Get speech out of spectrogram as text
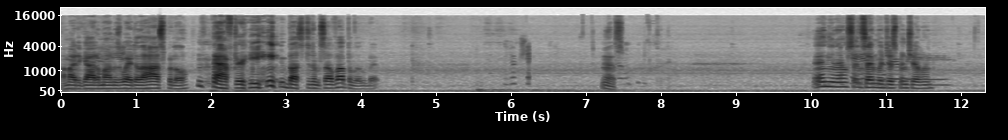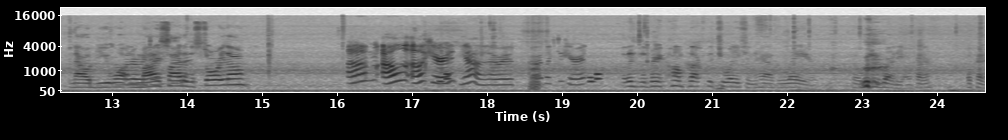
I might have got him on his way to the hospital after he busted himself up a little bit. Okay. Yes. And you know, since then we've just been chilling. Now, do you want my doing side of the story though? Um, I'll I'll hear it. Yeah, I would I would like to hear it. So this is a very complex situation. It has layers. So be ready, okay? Okay.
